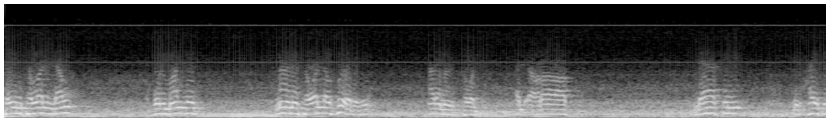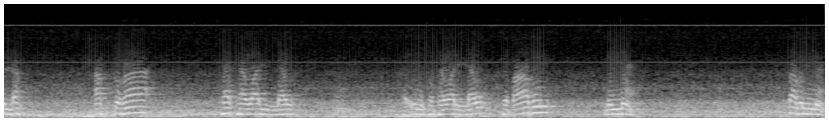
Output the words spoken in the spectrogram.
فإن تولوا يقول المؤلف معنى تولوا تعرضوا هذا معنى تولوا الإعراض لكن من حيث اللفظ أصلها تتولوا فإن تتولوا خطاب للناس. خطاب للناس.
